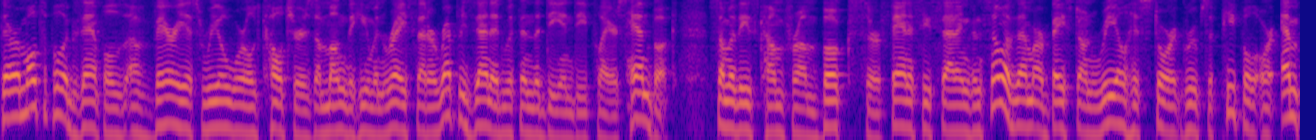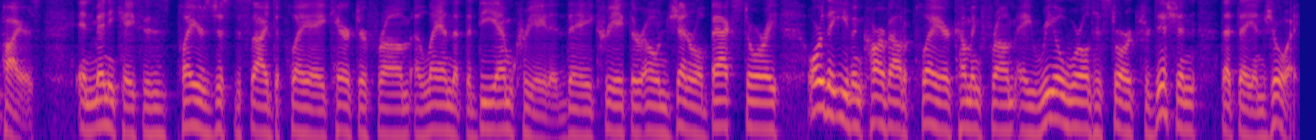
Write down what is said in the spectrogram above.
There are multiple examples of various real-world cultures among the human race that are represented within the D&D player's handbook. Some of these come from books or fantasy settings, and some of them are based on real historic groups of people or empires. In many cases, players just decide to play a character from a land that the DM created. They create their own general backstory, or they even carve out a player coming from a real-world historic tradition that they enjoy.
